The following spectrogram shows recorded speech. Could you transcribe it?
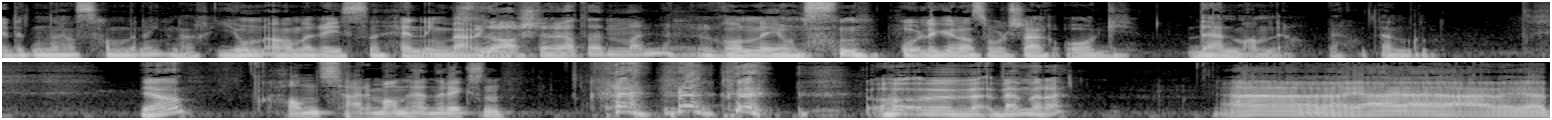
i denne her sammenhengen? her? Jon Arne Riise, Henning Så Berg, du avslører at det er en mann? ja. Ronny Johnsen, Ole Gunnar Solskjær og Det er en mann, ja. Det er en mann. Ja, Hans Herman Henriksen. øh, hvem er det? Eh, Jeg, jeg, jeg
